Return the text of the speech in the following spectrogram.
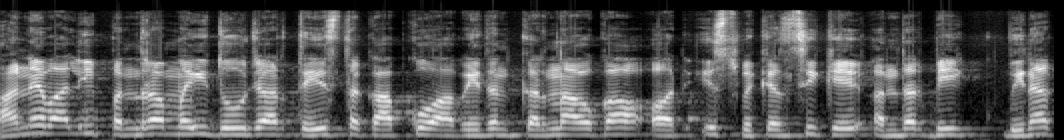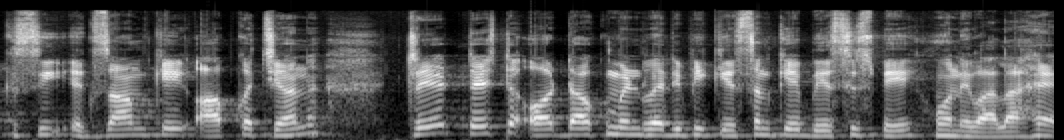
आने वाली 15 मई 2023 तक आपको आवेदन करना होगा और इस वैकेंसी के अंदर भी बिना किसी एग्ज़ाम के आपका चयन ट्रेड टेस्ट और डॉक्यूमेंट वेरिफिकेशन के बेसिस पे होने वाला है।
